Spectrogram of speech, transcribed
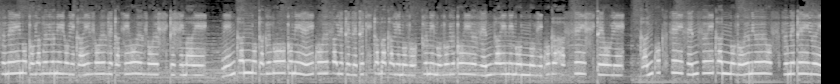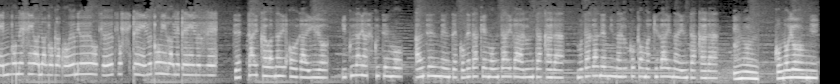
不明のトラブルにより海上で立ち往生してしまい、民間のタグボートに栄光されて出てきたばかりのドックに戻るという前代未聞の事故が発生しており、韓国製潜水艦の導入を進めているインドネシアなどが購入を躊躇していると言われているぜ。絶対買わない方がいいよ。いくら安くても、安全面でこれだけ問題があるんだから、無駄金になること間違いないんだから。うんうん。このように、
